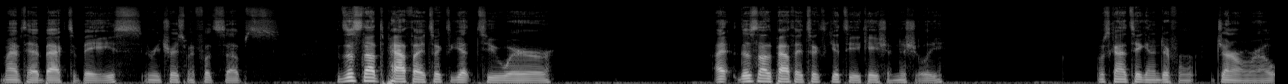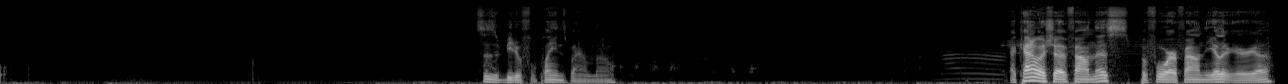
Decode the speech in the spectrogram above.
Might have to head back to base and retrace my footsteps. Because this is not the path I took to get to where... I This is not the path I took to get to Acacia initially. I was kind of taking a different general route. This is a beautiful plains biome, though. I kind of wish I found this before I found the other area.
